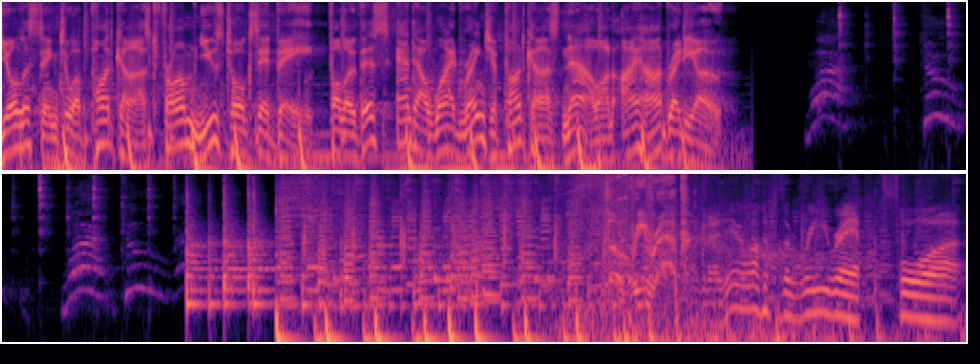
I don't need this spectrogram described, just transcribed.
You're listening to a podcast from News Talk ZB. Follow this and our wide range of podcasts now on iHeartRadio. One, two, one, two. The Rewrap. G'day there, and welcome to the rewrap for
